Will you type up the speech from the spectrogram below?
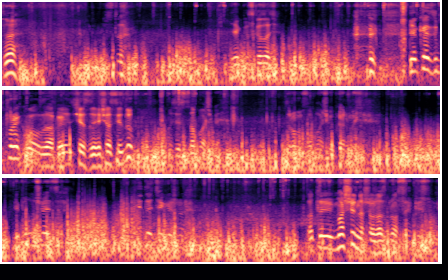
Це просто, як би сказати, якийсь прикол, нахуй. Чесно, я зараз йду ось із собачкою. Другу собачку кормить. І виходить, їде тільки що. А ти машина, що розбрасує пісок.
